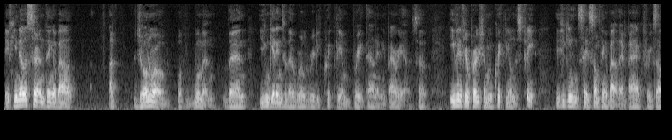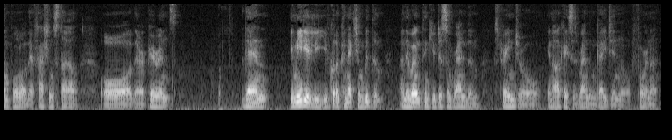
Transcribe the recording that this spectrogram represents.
if you know a certain thing about a genre of, of woman then you can get into their world really quickly and break down any barrier. So even if you approach them quickly on the street if you can say something about their bag for example or their fashion style or their appearance then immediately you've got a connection with them. And they won't think you're just some random stranger or in our cases random gaijin or foreigner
